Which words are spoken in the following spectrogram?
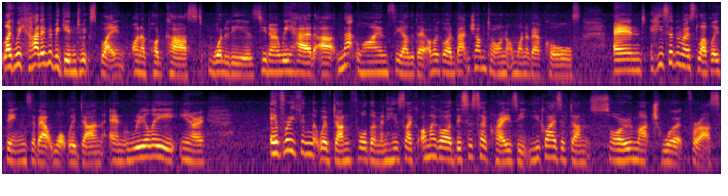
like we can't even begin to explain on a podcast what it is. You know, we had uh, Matt Lyons the other day. Oh my God, Matt jumped on on one of our calls and he said the most lovely things about what we've done and really, you know, everything that we've done for them and he's like oh my god this is so crazy. You guys have done so much work for us.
